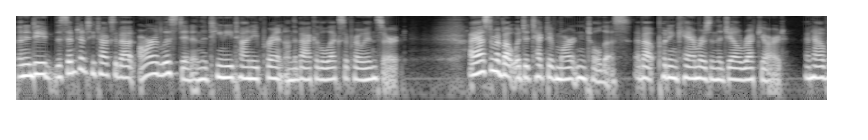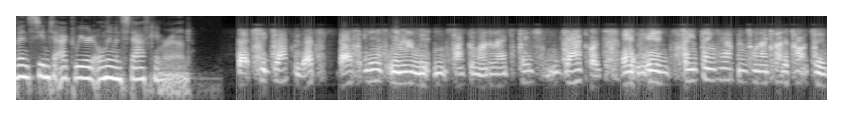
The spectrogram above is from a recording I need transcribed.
And indeed, the symptoms he talks about are listed in the teeny tiny print on the back of the Lexapro insert. I asked him about what Detective Martin told us about putting cameras in the jail rec yard and how Vince seemed to act weird only when staff came around. That's exactly that's that is intermittent psychomotor agitation. Exactly, and and same thing happens when I try to talk to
